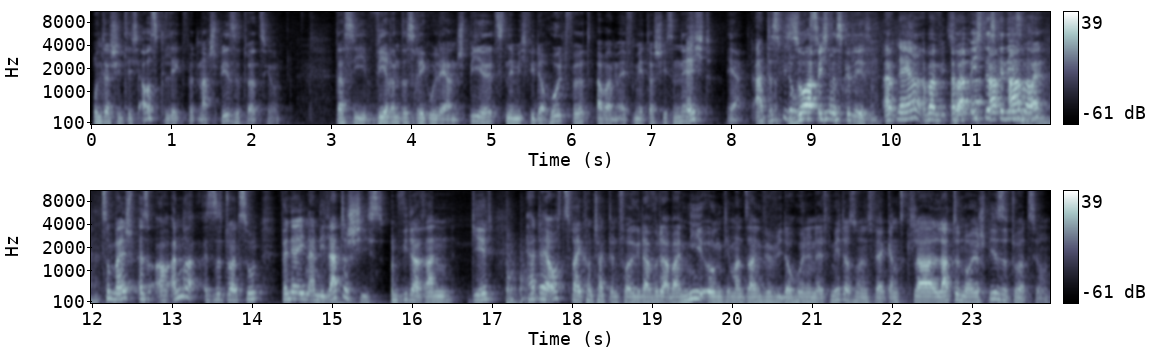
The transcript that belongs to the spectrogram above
unterschiedlich ausgelegt wird nach Spielsituation. Dass sie während des regulären Spiels nämlich wiederholt wird, aber im Elfmeterschießen nicht. Echt? Ja. Ah, das wiederum So habe ich noch- das gelesen. Aber, naja, aber, So aber hab ich das gelesen, Aber weil- zum Beispiel, also auch andere Situationen, wenn er ihn an die Latte schießt und wieder rangeht, hat er ja auch zwei Kontakte in Folge. Da würde aber nie irgendjemand sagen, wir wiederholen den Elfmeter, sondern es wäre ganz klar Latte, neue Spielsituation.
